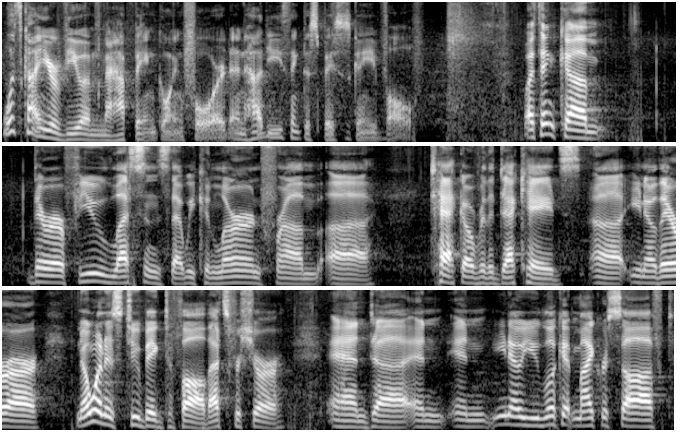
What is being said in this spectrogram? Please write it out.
What's kind of your view of mapping going forward? And how do you think the space is going to evolve? Well, I think um, there are a few lessons that we can learn from uh, tech over the decades. Uh, you know, there are, no one is too big to fall, that's for sure. And, uh, and, and, you know, you look at Microsoft,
